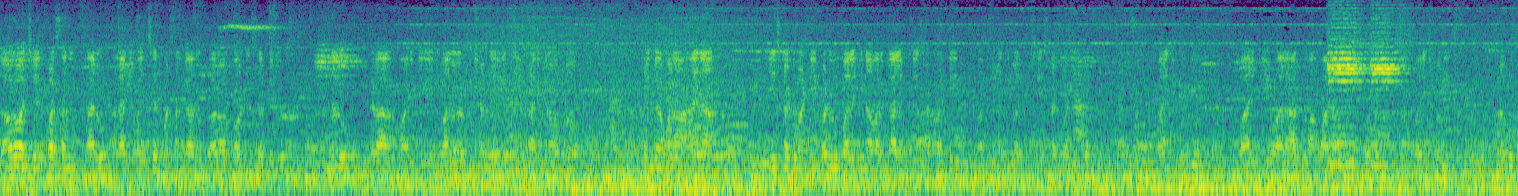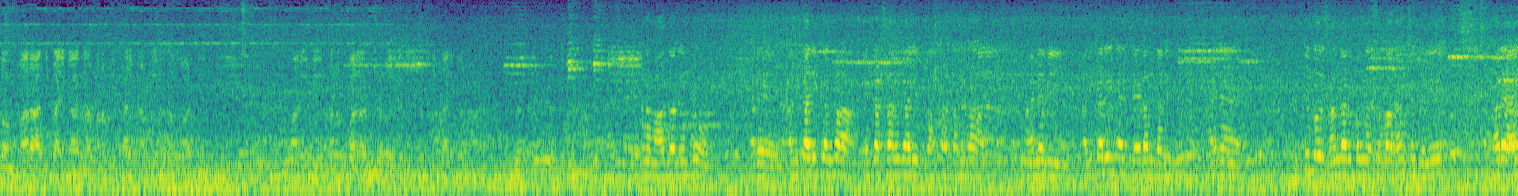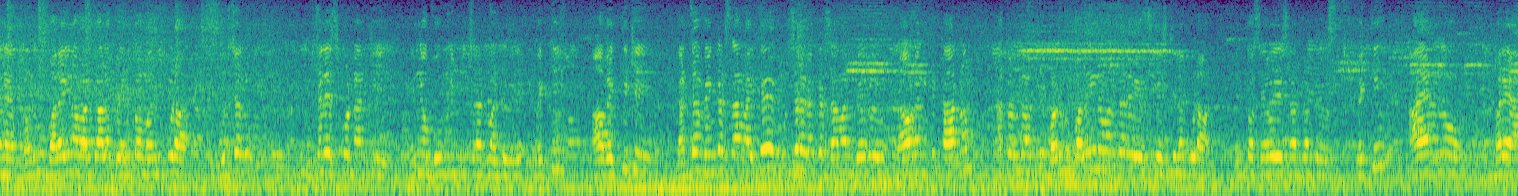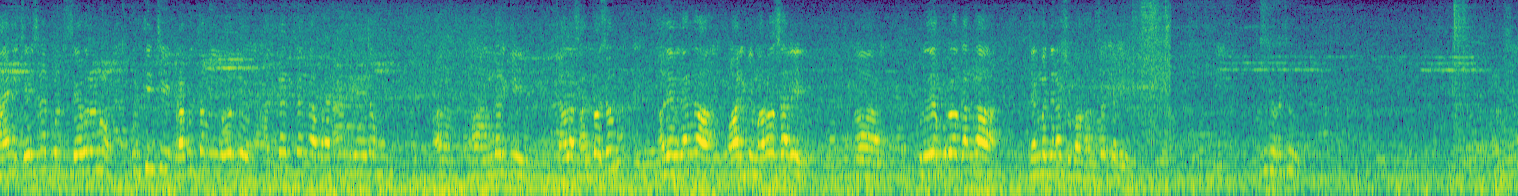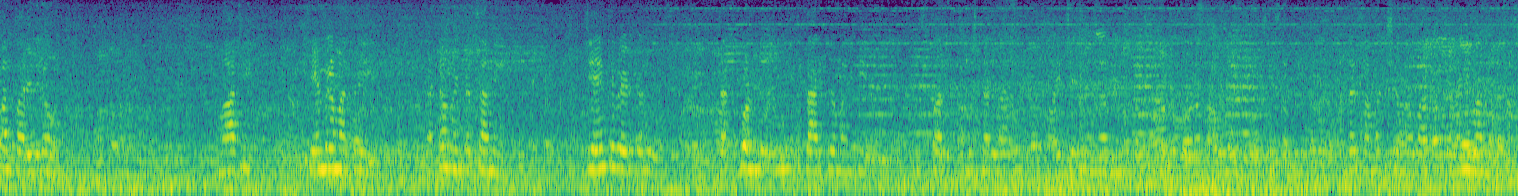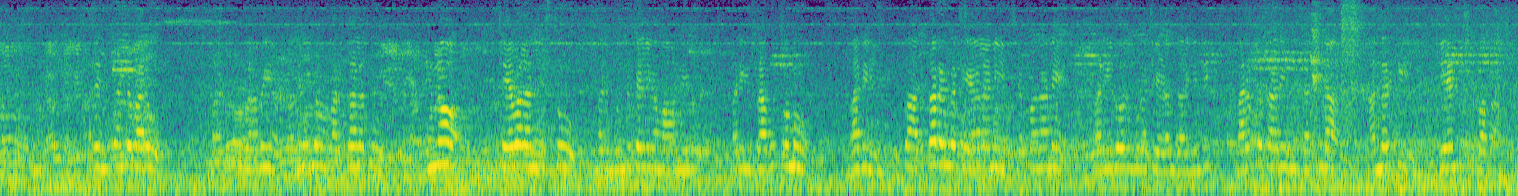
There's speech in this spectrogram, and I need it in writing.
గౌరవ చైర్పర్సన్ గారు అలాగే వైస్ చైర్పర్సన్ గారు గౌరవ కౌన్సిల్ సభ్యులు అందరూ ఇక్కడ వారికి వాళ్ళు అర్పించడం జరిగింది. ఈ కార్యక్రమంలో ముఖ్యంగా మన ఆయన చేసినటువంటి బడుగు బలహీన వర్గాలకు చేసినటువంటి అభ్యున్నతి వరకు చేసినటువంటి స్మరించుకుంటూ వారికి వాళ్ళ ఆత్మ వాళ్ళ స్మరించుకొని ప్రభుత్వం ద్వారా అధికారికంగా మనం ఈ కార్యక్రమం చేస్తున్నాం కాబట్టి వారికి మనం వాళ్ళు అర్పించడం ఈ కార్యక్రమం ఆధ్వర్యంలో మరి అధికారికంగా వెంకటస్వామి గారి ప్రస్తుతంగా ఆయనది అధికారికంగా చేయడం జరిగింది. ఆయన పుట్టినరోజు సందర్భంగా శుభాకాంక్షలు తెలియజేస్తూ మరి ఆయన బడుగు బలైన వర్గాలకు ఎంతో మంది కూడా పురుషులు గుడిసెలేసుకోవడానికి ఎన్నో భూములు ఇచ్చినటువంటి వ్యక్తి. ఆ వ్యక్తికి గడ్డం వెంకటస్వామి అయితే గుడిసెల వెంకటస్వామి అని పేరు రావడానికి కారణం. అక్కడ బడుగు బలైన వర్గాల ఎస్సీ ఎస్టీలకు కూడా ఎంతో సేవ చేసినటువంటి వ్యక్తి. ఆయనను మరి ఆయన చేసినటువంటి సేవలను గుర్తించి ప్రభుత్వం ఈరోజు అధికారికంగా ప్రకటన చేయడం మా అందరికీ చాలా సంతోషం. అదేవిధంగా వారికి మరోసారి హృదయపూర్వకంగా జన్మదిన శుభాకాంక్షలు తెలియజేస్తాను ఈరోజు మున్సిపల్ పరిధిలో మాజీ కేంద్ర మంత్రి గడ్డం వెంకటస్వామి జయంతి వేడుకలు జరుపుకోండి నీటి కార్యక్రమానికి మున్సిపల్ కమిషనర్ గారు వైస్ చైర్మన్ గారు మున్సిపల్ స్టాఫ్ గౌరవ కౌన్సిలర్ సభ్యులు అందరి సమక్షంలో వారు జనని వారు సమర్పిస్తున్నారు ఎందుకంటే వారు బడు బలహీన వర్గాలకు ఎన్నో సేవలందిస్తూ మరి ముందుకెళ్ళిన మహనీయుడు మరి ఈ ప్రభుత్వము మరి ఒక అధికారంగా చేయాలని చెప్పగానే మరి ఈరోజు కూడా చేయడం జరిగింది. మరొకసారి దక్షిణ అందరికీ జయంతి శుభాకాంక్షలు.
